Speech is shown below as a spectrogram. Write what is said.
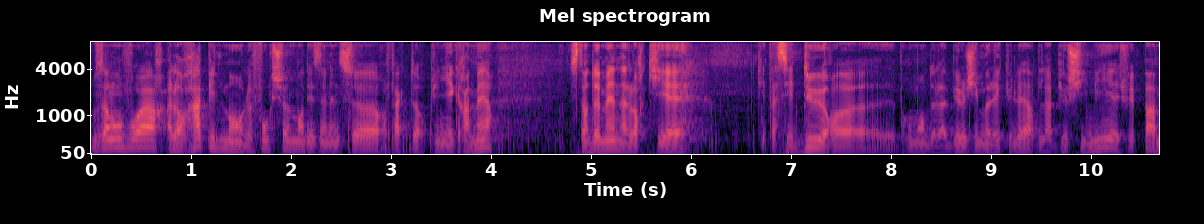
Nous allons voir alors rapidement le fonctionnement des enhancers, facteurs, puniers, grammaire. C'est un domaine alors qui est, qui est assez dur, euh, vraiment de la biologie moléculaire, de la biochimie, et je ne vais pas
